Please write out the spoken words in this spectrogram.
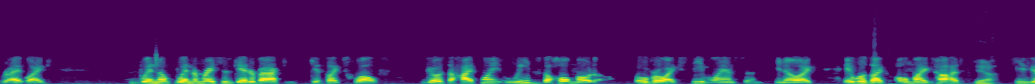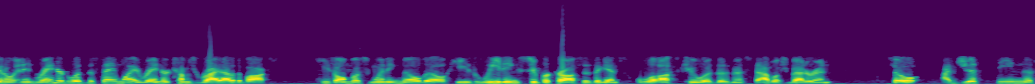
right? Like Windham, Windham races Gatorback, gets like 12th, goes to High Point, leads the whole moto over like Steve Lamson. You know, like it was like, oh my God, Yeah. he's going to win. And Raynard was the same way. Raynard comes right out of the box. He's almost winning Millville. He's leading Supercrosses against Lusk, who was an established veteran. So I've just seen this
